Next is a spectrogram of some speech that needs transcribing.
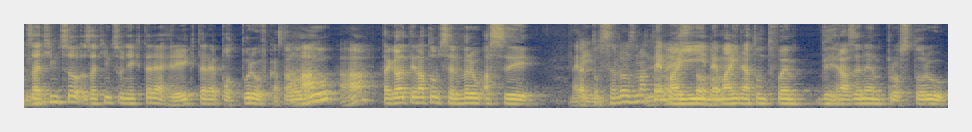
zatímco, zatímco některé hry, které podporují v katalogu, Aha. Aha. takhle ty na tom serveru asi nevím, tak to jsem byl nemají, nemají na tom tvojem vyhrazeném prostoru uh,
